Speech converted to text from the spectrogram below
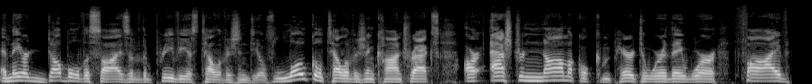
and they are double the size of the previous television deals. Local television contracts are astronomical compared to where they were five,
